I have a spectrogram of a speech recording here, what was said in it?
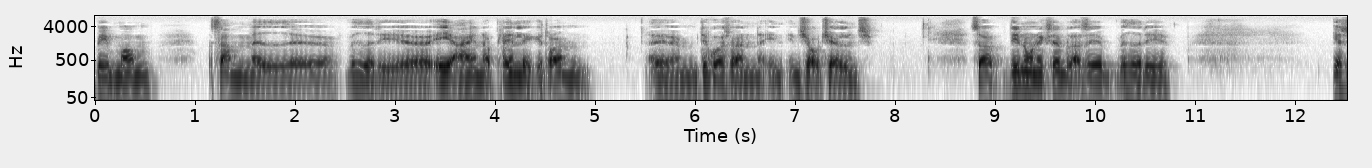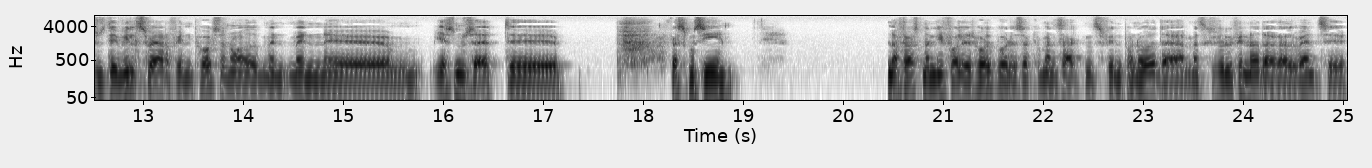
bede dem om, sammen med, øh, hvad hedder det, øh, AI'en og planlægge drømmen. Øh, det kunne også være en, en, en sjov challenge. Så det er nogle eksempler, altså, hvad hedder det, jeg synes, det er vildt svært at finde på sådan noget, men, men øh, jeg synes, at, øh, hvad skal man sige, når først man lige får lidt hul på det, så kan man sagtens finde på noget, der, man skal selvfølgelig finde noget, der er relevant til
